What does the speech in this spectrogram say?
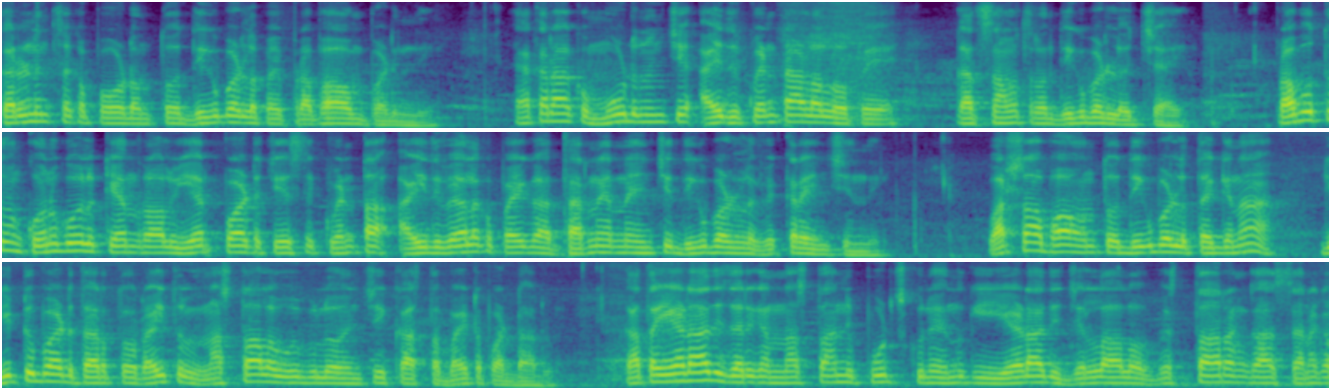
కరుణించకపోవడంతో దిగుబడులపై ప్రభావం పడింది. ఎకరాకు మూడు నుంచి ఐదు క్వింటాళ్ళలోపే గత సంవత్సరం దిగుబడులు వచ్చాయి. ప్రభుత్వం కొనుగోలు కేంద్రాలు ఏర్పాటు చేసి క్వింటా ఐదు వేలకు పైగా ధర నిర్ణయించి దిగుబడులను విక్రయించింది. వర్షాభావంతో దిగుబడులు తగ్గినా గిట్టుబాటు ధరతో రైతులు నష్టాల ఊబిలోంచి కాస్త బయటపడ్డారు. గత ఏడాది జరిగిన నష్టాన్ని పూడ్చుకునేందుకు ఈ ఏడాది జిల్లాలో విస్తారంగా శనగ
